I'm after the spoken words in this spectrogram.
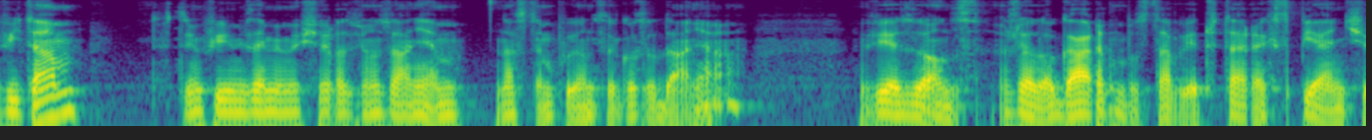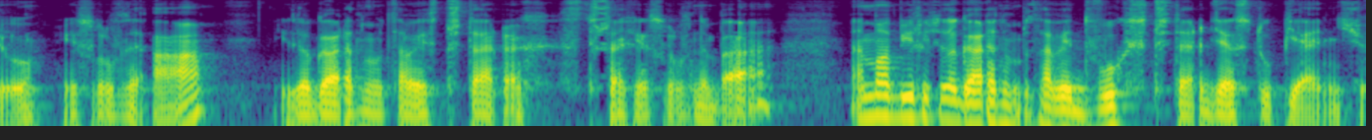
Witam. W tym filmie zajmiemy się rozwiązaniem następującego zadania. Wiedząc, że logarytm w podstawie 4 z 5 jest równy a i logarytm w podstawie z 4 z 3 jest równy b, mamy obliczyć logarytm w podstawie 2 z 45.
